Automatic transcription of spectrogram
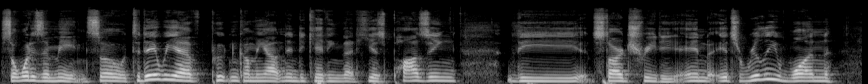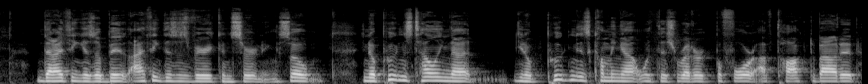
So, what does it mean? So, today we have Putin coming out and indicating that he is pausing the START treaty, and it's really one that I think is a bit. I think this is very concerning. So, you know, Putin's telling that you know Putin is coming out with this rhetoric before. I've talked about it.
